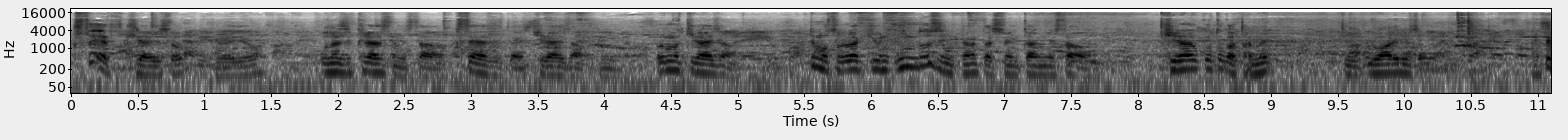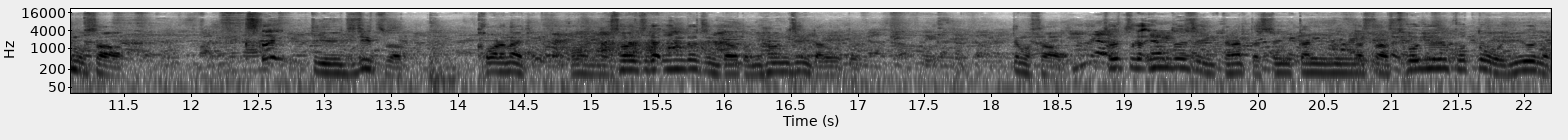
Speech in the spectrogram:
臭いやつ嫌いでしょ？嫌いよ。同じクラスにさ臭いやついたら嫌いじゃん、俺も嫌いじゃんでもそれが急にインド人ってなった瞬間にさ嫌うことがダメって言われるじゃんでもさ臭いっていう事実は変わらないじゃん。そいつがインド人だろうと日本人だろうと。でもさそいつがインド人ってなった瞬間にみんなさそういうことを言うのを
